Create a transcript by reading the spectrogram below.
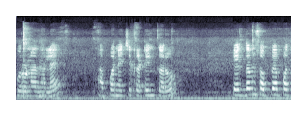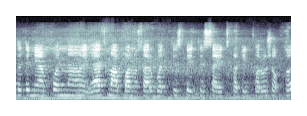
पूर्ण झाला आहे आपण याची कटिंग करू. एकदम सोप्या पद्धतीने आपण ह्याच मापानुसार बत्तीस तेहतीस साईज कटिंग करू शकतो.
